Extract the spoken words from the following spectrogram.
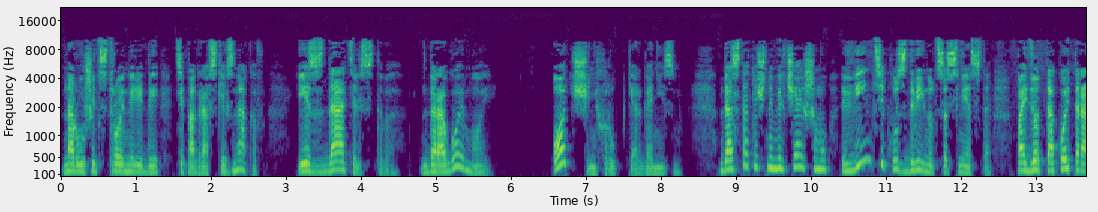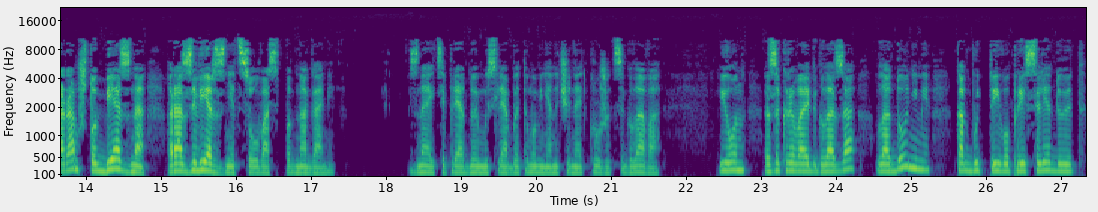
нарушить стройные ряды типографских знаков. Издательство, дорогой мой, очень хрупкий организм. Достаточно мельчайшему винтику сдвинуться с места. Пойдет такой тарарам, что бездна разверзнется у вас под ногами. Знаете, при одной мысли об этом у меня начинает кружиться голова. И он закрывает глаза ладонями, как будто его преследует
